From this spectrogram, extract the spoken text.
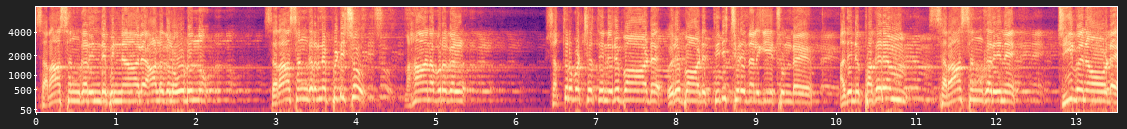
സറാസങ്കറിന്റെ പിന്നാലെ ആളുകൾ ഓടുന്നു. സറാസങ്കറിനെ പിടിച്ചു. മഹാനവറുകൾ ശത്രുപക്ഷത്തിന് ഒരുപാട് ഒരുപാട് തിരിച്ചടി നൽകിയിട്ടുണ്ട്. അതിന് പകരം സറാസങ്കറിനെ ജീവനോടെ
